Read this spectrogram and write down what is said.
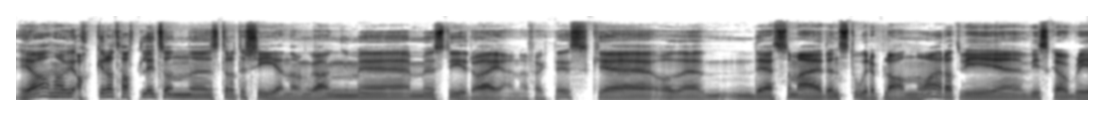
Ja, nå har vi akkurat hatt litt sånn eh, strategigjennomgang med, med styret og eierne, faktisk. Eh, og det, det, som er den store planen nå, er at vi, vi skal bli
